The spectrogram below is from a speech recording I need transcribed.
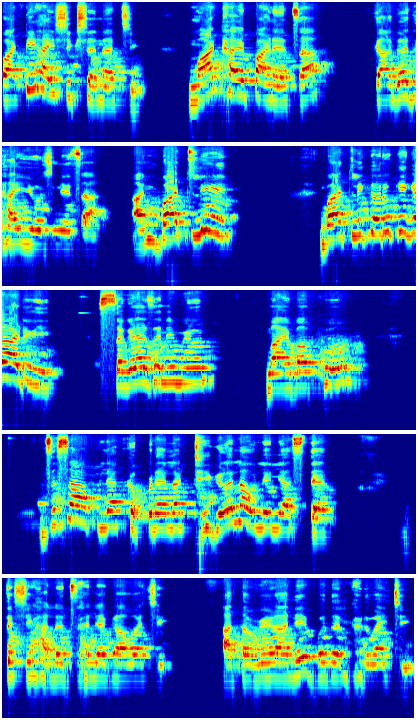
पाटी हाय शिक्षणाची माठ हाय पाण्याचा कागद हाय योजनेचा. आणि बाटली बाटली करू की गाडवी सगळ्या जणी मिळून मायबाप हो जसं आपल्या कपड्याला ठिगळं लावलेली असतात तशी हालत झाल्या गावाची. आता वेळ आले बदल घडवायची.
